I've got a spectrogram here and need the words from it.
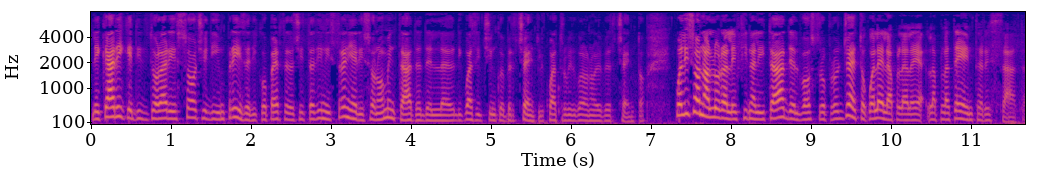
le cariche di titolari e soci di imprese ricoperte da cittadini stranieri sono aumentate del, di quasi il 5%, il 4,9%. Quali sono allora le finalità del vostro progetto? Qual è la, platea, la platea interessata?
